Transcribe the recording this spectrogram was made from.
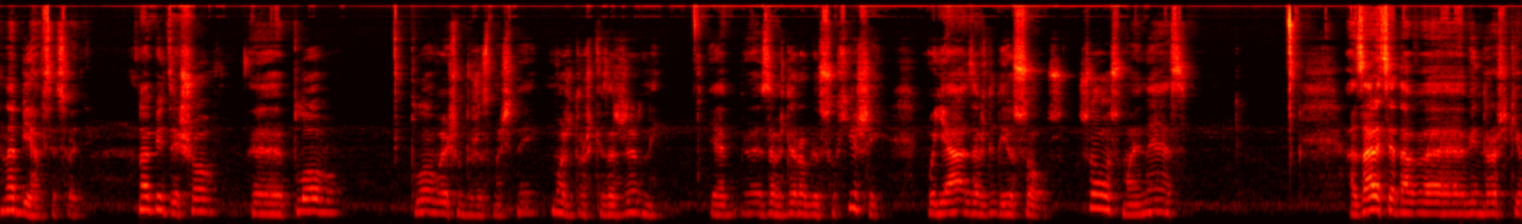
Набігався сьогодні. На обід зайшов, е, плову. Плов вийшов дуже смачний, може трошки зажирний. Я завжди роблю сухіший, бо я завжди даю соус. Соус, майонез. А зараз я дав, е, він трошки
